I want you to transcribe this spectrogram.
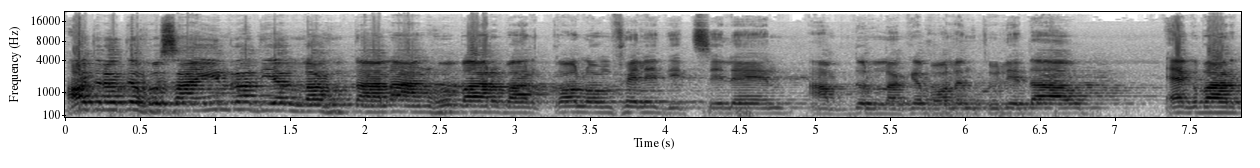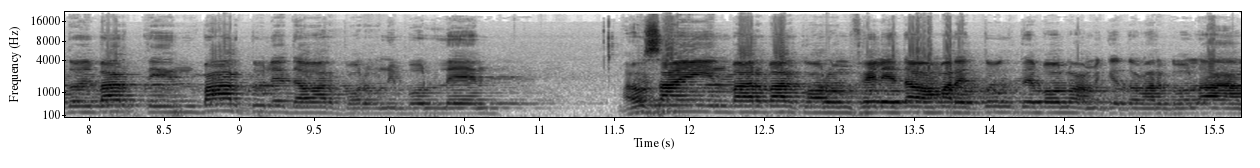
হজরতে হুসাইন রাদিয়াল্লাহু তাআলা আনহু বারবার কলম ফেলে দিচ্ছিলেন। আব্দুল্লাহকে বলেন, তুলে দাও। একবার, দুইবার, তিনবার তুলে দেওয়ার পর উনি বললেন, হোসাইন, বারবার করম ফেলে দাও, আমারে তুলতে বলো, আমি কি তোমার গোলাম,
